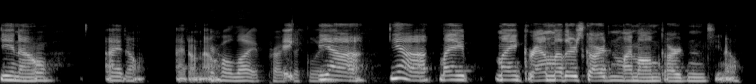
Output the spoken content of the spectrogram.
you know, I don't, I don't know. Your whole life practically. yeah. Yeah. My, my grandmother's garden, my mom gardened, you know.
